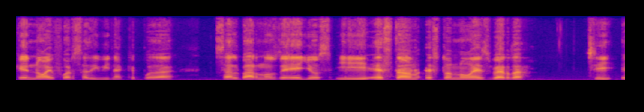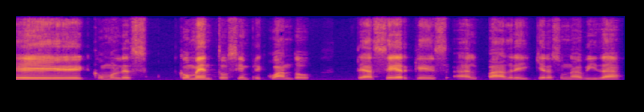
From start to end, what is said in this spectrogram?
que no hay fuerza divina que pueda salvarnos de ellos y esto, esto no es verdad. ¿sí? Eh, como les comento, siempre y cuando te acerques al Padre y quieras una vida,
